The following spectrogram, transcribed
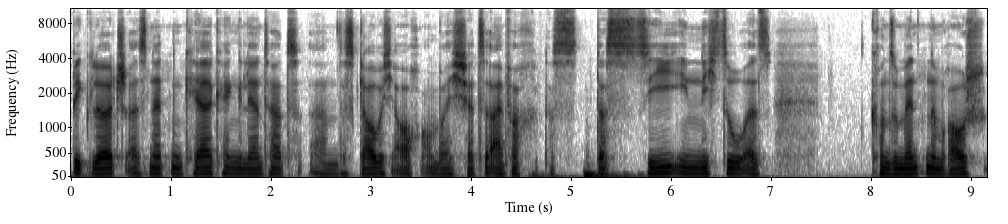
Big Lurch als netten Kerl kennengelernt hat. Ähm, das glaube ich auch, aber ich schätze einfach, dass, dass sie ihn nicht so als Konsumenten im Rausch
